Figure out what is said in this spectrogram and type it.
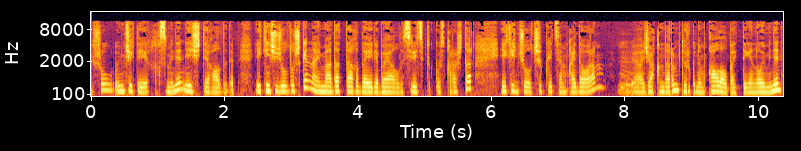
Ушул эмчектеги кызы менен эшикте калды деп. Экинчи жолдош экен эми адаттагыдай эле баягы стереотиптик көз караштар экинчи жолу чыгып кетсем кайда барам? Э, жакындарым төркүнүм кабыл албайт деген ой менен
